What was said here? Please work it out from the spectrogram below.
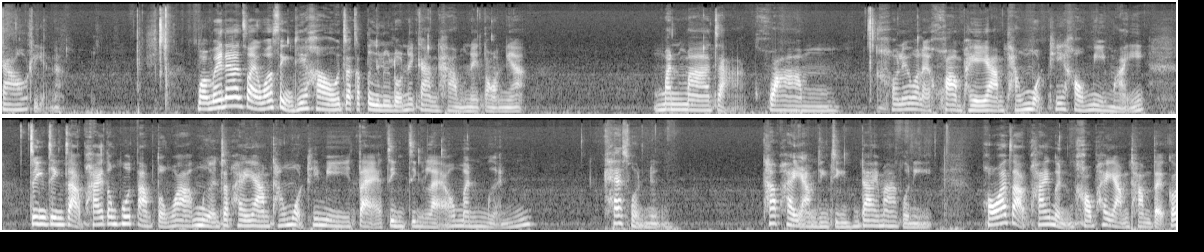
เก้าเหรียญอะว่าไม่แน่ใจว่าสิ่งที่เขาจะกระตือรือร้นในการทำในตอนเนี้ยมันมาจากความ เขาเรียกว่าอะไรความพยายามทั้งหมดที่เขามีไหม จริง ๆ จากไพ่ต้องพูดตามตรงว่าเหมือนจะพยายามทั้งหมดที่มี แต่จริง ๆ แล้วมันเหมือนแค่ส่วนหนึ่ง ถ้าพยายามจริง ๆ ได้มากกว่านี้ เพราะว่าจากไพ่เหมือนเขาพยายามทำแต่ก็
